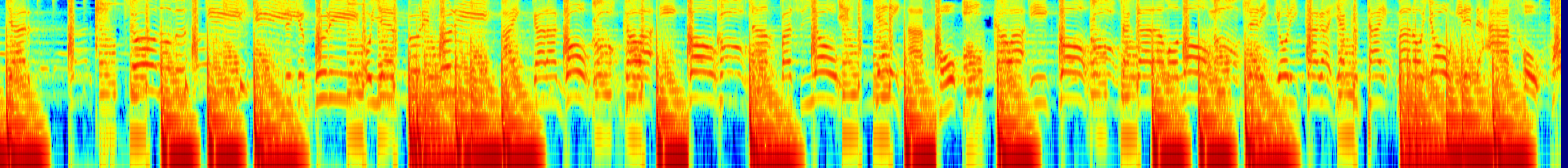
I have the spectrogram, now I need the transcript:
ギャル超飲む好きシケブリおいえブリブリ I gotta go 可愛い子ナンパしよう Getting asshole. 可愛い子宝物ジェリより輝く大麻のよう入れて asshole.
